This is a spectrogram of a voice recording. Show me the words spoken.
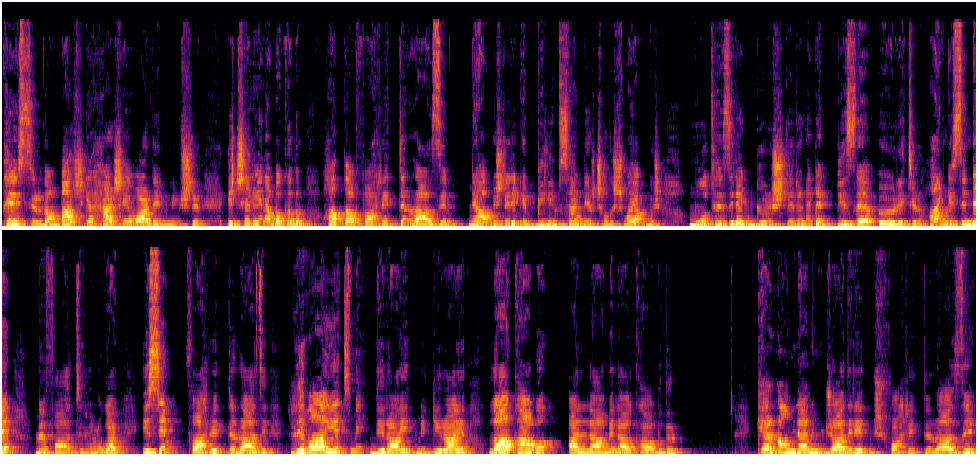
tefsirden başka her şey var denilmiştir. İçeriğine bakalım. Hatta Fahrettin Razi ne yapmış dedi ki bilimsel bir çalışma yapmış. Mutezile görüşlerini de bize öğretir. Hangisinde? Mefatihül Gayb. İsim Fahrettin Razi. Rivayet mi? Dirayet mi? Dirayet. Lakabı Allame lakabıdır. Kerramilerle mücadele etmiş Fahrettin Razi.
